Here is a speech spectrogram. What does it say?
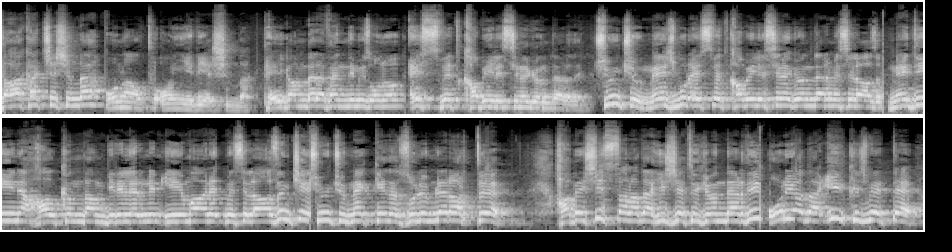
Daha kaç yaşında? 16-17 yaşında. Peygamber Efendimiz onu Esvet kabilesine gönderdi. Çünkü mecbur Esvet kabilesine göndermesi lazım. Medine halkından birilerinin iman etmesi lazım ki çünkü Mekke'de zulümler arttı. Habeşistan'a da hicreti gönderdi. Oraya da ilk hicrette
